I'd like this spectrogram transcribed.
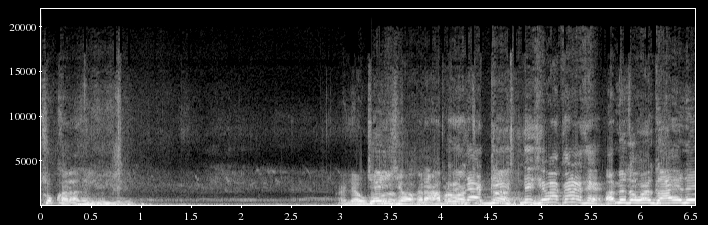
શું ખરા થઈ ગઈ છે? સેવા કરે? આપણે એટલે આ વખત દેશની સેવા કરે છે. અમે તો ગાય ને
